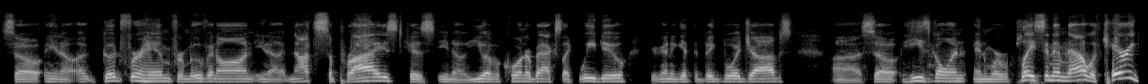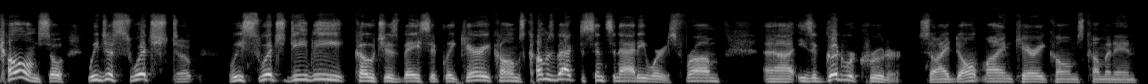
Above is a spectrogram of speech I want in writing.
So, you know, uh, good for him for moving on. You know, not surprised because, you know, you have a cornerbacks like we do. You're going to get the big boy jobs. Uh, so he's going and we're replacing him now with Kerry Combs. So we just switched. We switch DB coaches basically. Kerry Combs comes back to Cincinnati, where he's from. Uh, he's a good recruiter. So I don't mind Kerry Combs coming in.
